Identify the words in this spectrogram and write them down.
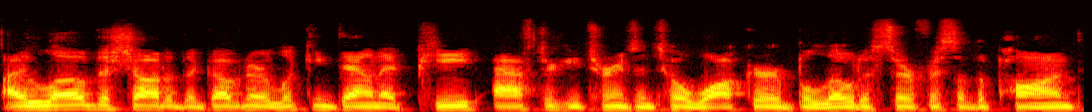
I love the shot of the governor looking down at Pete after he turns into a walker below the surface of the pond,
